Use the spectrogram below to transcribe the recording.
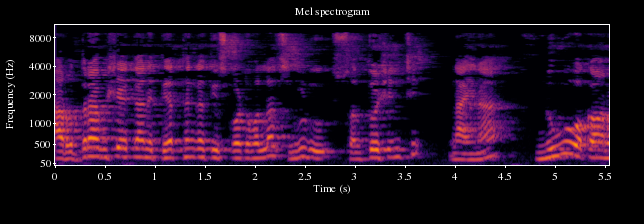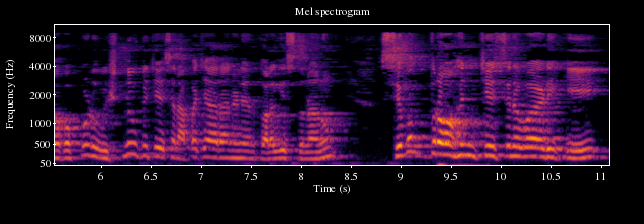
ఆ రుద్రాభిషేకాన్ని తీర్థంగా తీసుకోవటం వల్ల శివుడు సంతోషించి నాయన నువ్వు ఒకనొకప్పుడు విష్ణువుకి చేసిన అపచారాన్ని నేను తొలగిస్తున్నాను. శివద్రోహం చేసిన వాడికి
